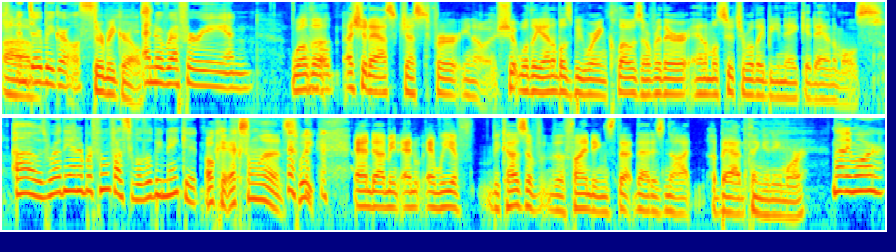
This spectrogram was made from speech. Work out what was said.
Um, and Derby girls. Derby girls. And a referee and Well, the the, whole- I should ask just for you know, should, will the animals be wearing clothes over their animal suits, or will they be naked animals? Oh, we're at the Ann Arbor Film Festival. They'll be naked. Okay, excellent, sweet. and I mean, and and we have because of the findings that that is not a bad thing anymore. Not anymore.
